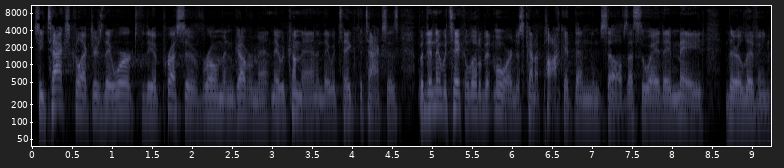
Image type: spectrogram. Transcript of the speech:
See, tax collectors, they worked for the oppressive Roman government, and they would come in and they would take the taxes, but then they would take a little bit more and just kind of pocket them themselves. That's the way they made their living.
